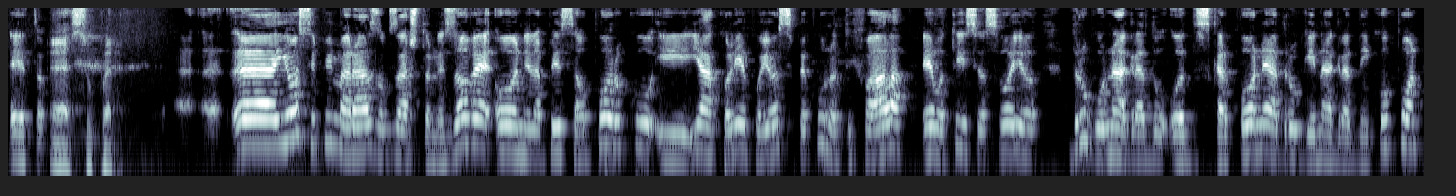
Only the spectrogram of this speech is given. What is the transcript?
Eto. E, super. E, Josip ima razlog zašto ne zove, on je napisao poruku i jako lijepo Josipe, puno ti hvala. Evo ti si osvojio drugu nagradu od Skarponea, drugi nagradni kupon.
